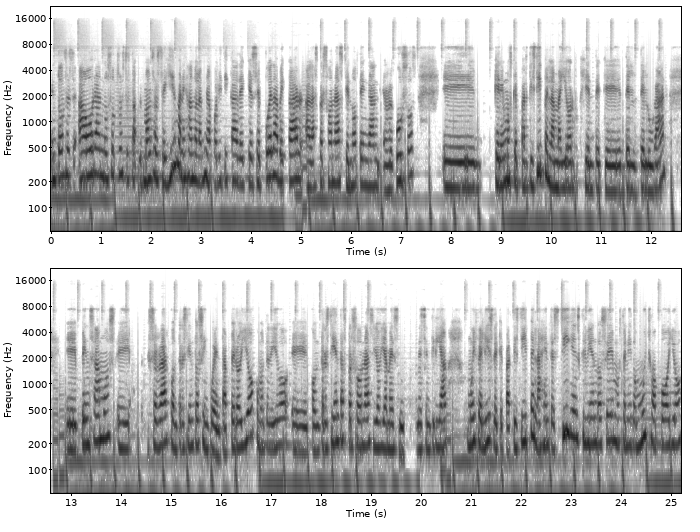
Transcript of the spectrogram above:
Entonces, ahora nosotros vamos a seguir manejando la misma política de que se pueda becar a las personas que no tengan eh, recursos. queremos que participen la mayor gente que del, lugar. pensamos cerrar con 350, pero yo, como te digo, eh, con 300 personas yo ya me, me, sentiría muy feliz de que participen, la gente sigue inscribiéndose, hemos tenido mucho apoyo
